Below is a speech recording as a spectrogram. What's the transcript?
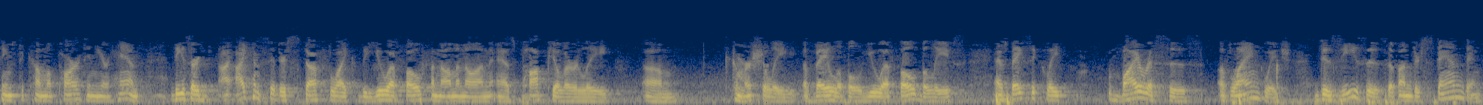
seems to come apart in your hands. These are, I, I consider stuff like the UFO phenomenon as popularly, um, commercially available UFO beliefs as basically viruses of language, diseases of understanding.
